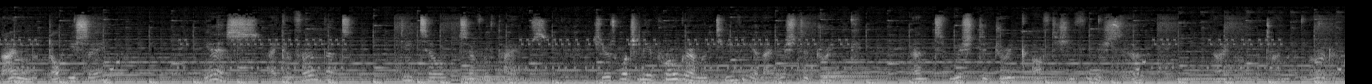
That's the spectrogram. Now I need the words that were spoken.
Nine on the dot, you say? Yes, I confirmed that detail several times. She was watching a program on TV and I wished to drink. And wished to drink after she finished, sir. Nine on the time of the murder.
